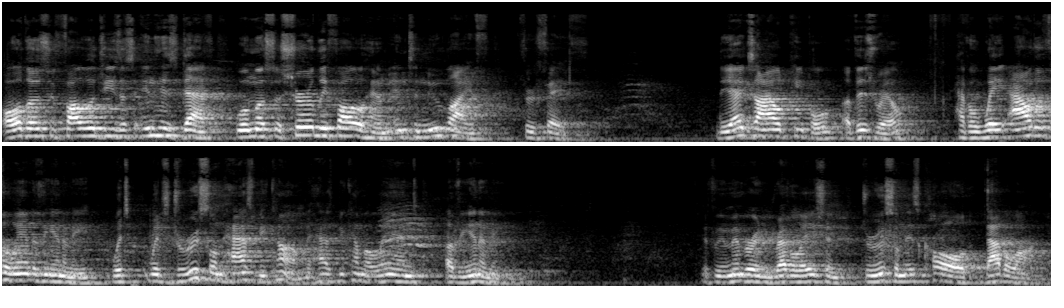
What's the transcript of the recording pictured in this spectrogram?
All those who follow Jesus in his death will most assuredly follow him into new life through faith. The exiled people of Israel have a way out of the land of the enemy, which, which Jerusalem has become. It has become a land of the enemy. If we remember in Revelation, Jerusalem is called Babylon,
